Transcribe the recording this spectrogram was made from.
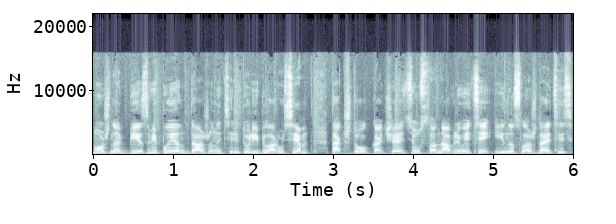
Можно без VPN даже на территории Беларуси. Так что качайте, устанавливайте и наслаждайтесь.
